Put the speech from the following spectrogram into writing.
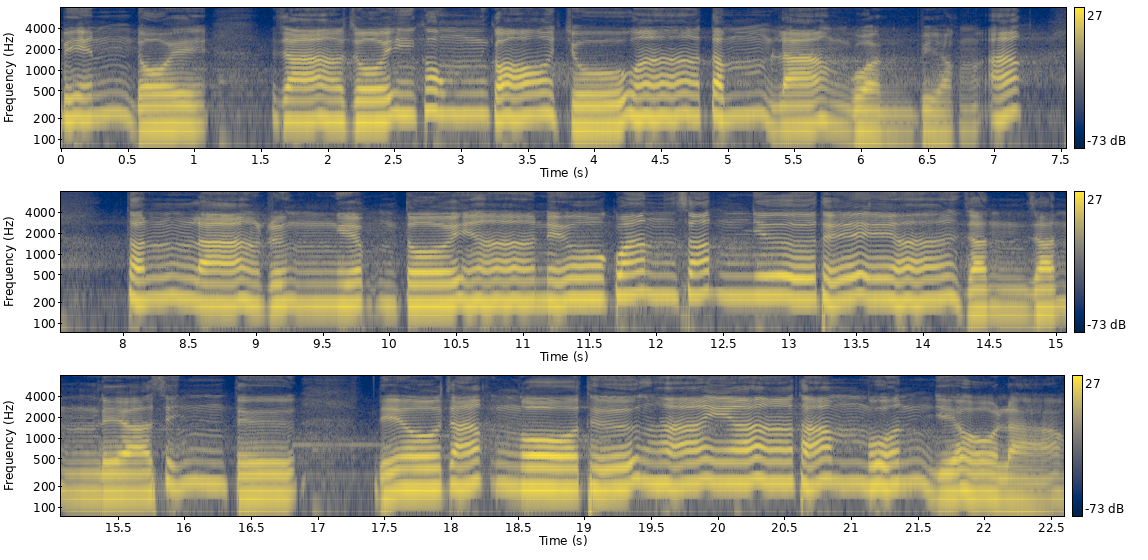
biến đổi. Ra rồi không có chủ, tâm là nguồn việc ác. Thân là rừng nghiệp tội nếu quan sát như thế, dần dần lìa sinh tử. Điều giác ngộ thứ hai, tham muốn nhiều là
